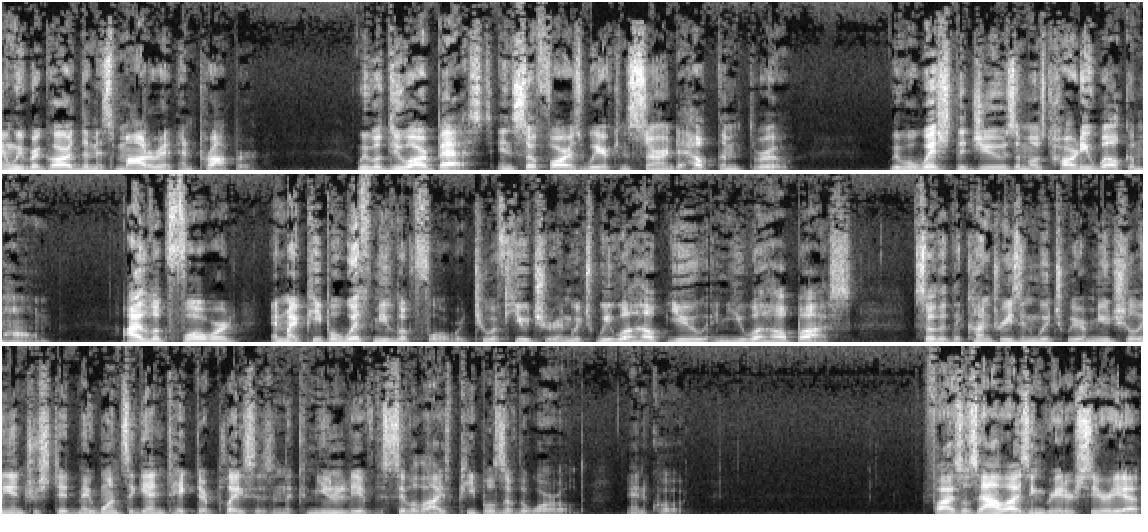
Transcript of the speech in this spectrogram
and we regard them as moderate and proper. We will do our best, insofar as we are concerned, to help them through. We will wish the Jews a most hearty welcome home. I look forward, and my people with me look forward, to a future in which we will help you and you will help us, so that the countries in which we are mutually interested may once again take their places in the community of the civilized peoples of the world. Faisal's allies in Greater Syria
